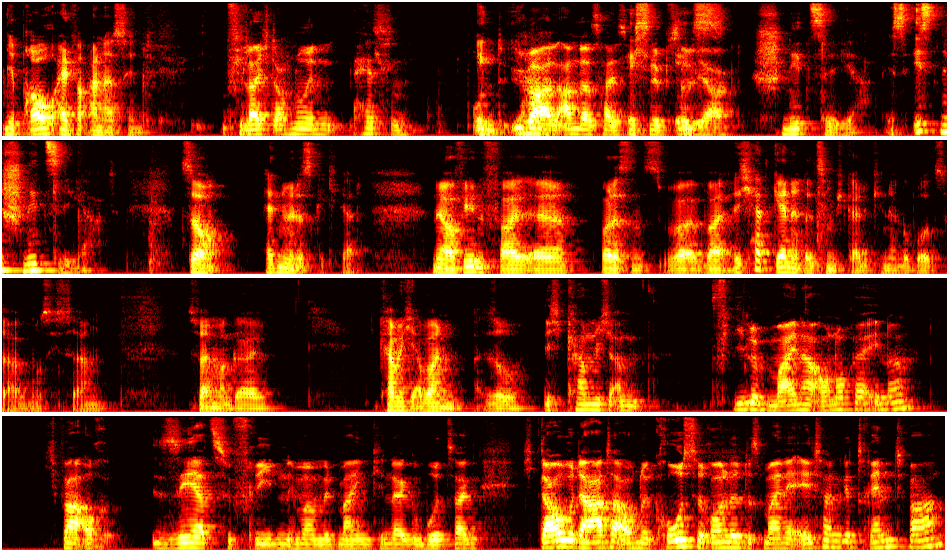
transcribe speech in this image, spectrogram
Gebrauch einfach anders sind. Vielleicht auch nur in Hessen. Und Ich- ja. überall anders heißt Es Schnipseljagd. ist Schnitzeljagd. Es ist eine Schnitzeljagd. So, hätten wir das geklärt. Na, auf jeden Fall äh, war das ein, war, war, ich hatte generell ziemlich geile Kindergeburtstage, muss ich sagen. Das war immer geil. Ich kann mich aber, an- also, Ich kann mich an viele meiner auch noch erinnern. Ich war auch sehr zufrieden immer mit meinen Kindergeburtstagen. Ich glaube, da hatte auch eine große Rolle, dass meine Eltern getrennt waren.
